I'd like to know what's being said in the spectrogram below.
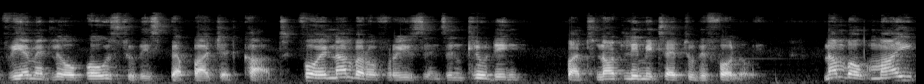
vehemently opposed to this budget cut for a number of reasons, including but not limited to the following. Number, my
